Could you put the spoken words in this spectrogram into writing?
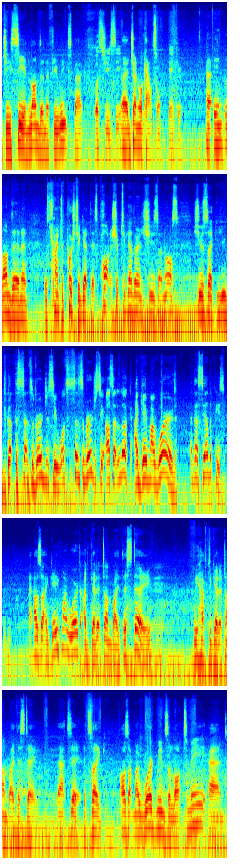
GC in London a few weeks back, What's GC? uh, General Counsel Thank you. uh, in London and was trying to push to get this partnership together. And she's like, no, she was like, you've got the sense of urgency. What's the sense of urgency? I was like, look, I gave my word. And that's the other piece. I was like, I gave my word, I'd get it done by this day. We have to get it done by this day. That's it. It's like, I was like, my word means a lot to me. And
